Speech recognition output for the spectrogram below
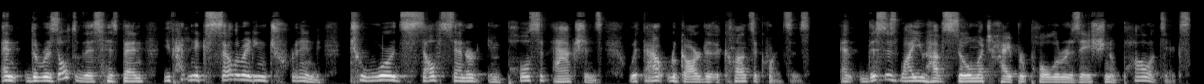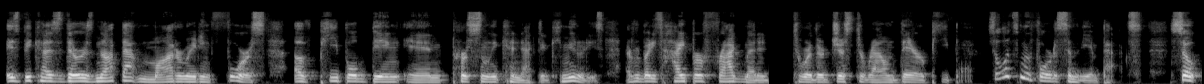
And the result of this has been you've had an accelerating trend towards self-centered impulsive actions without regard to the consequences. And this is why you have so much hyperpolarization of politics is because there is not that moderating force of people being in personally connected communities. Everybody's hyper fragmented to where they're just around their people. So let's move forward to some of the impacts. So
